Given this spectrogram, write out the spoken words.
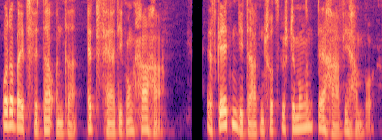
oder bei Twitter unter @fertigunghh. Es gelten die Datenschutzbestimmungen der HW Hamburg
